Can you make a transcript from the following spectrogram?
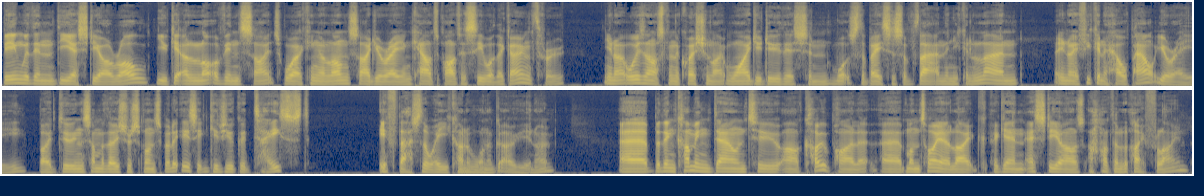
being within the SDR role, you get a lot of insights working alongside your A and counterpart to see what they're going through. You know, always asking the question like, why do you do this and what's the basis of that? And then you can learn, you know, if you can help out your AE by doing some of those responsibilities, it gives you a good taste if that's the way you kind of want to go, you know? Uh, but then coming down to our co-pilot, uh, Montoya, like again, SDRs are the lifeline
